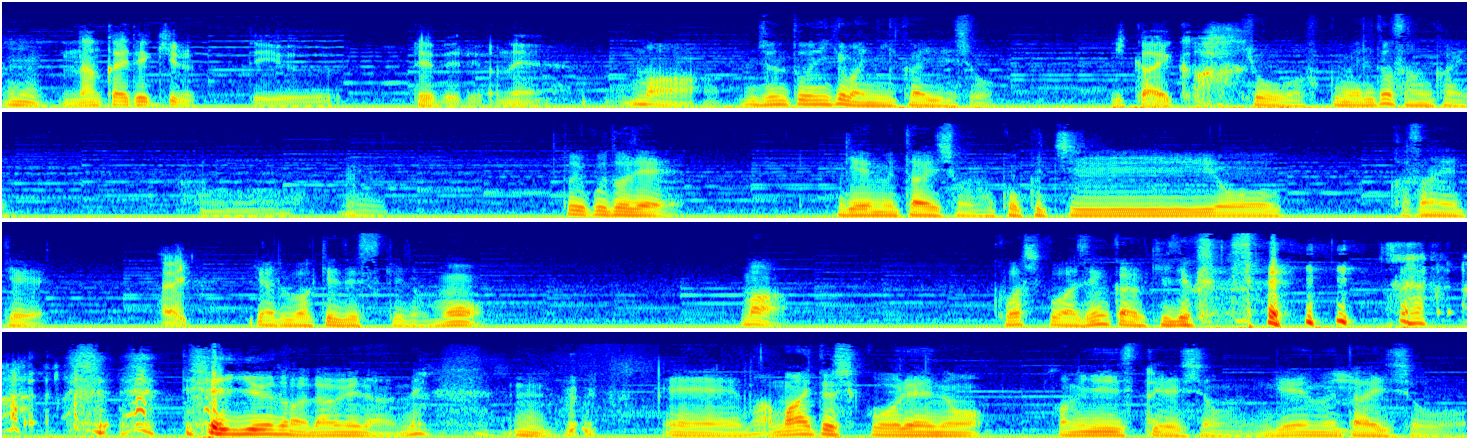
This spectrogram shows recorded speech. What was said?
うん。何回できるっていうレベルよね。まあ、順当にいけば2回でしょう。2回か。今日は含めると3回。うんうん。ということで、ゲーム対象の告知を重ねてはいやるわけですけども、まあ、詳しくは前回を聞いてください っていうのはダメだね。うん。えーまあ、毎年恒例のファミリーステーションゲーム大賞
